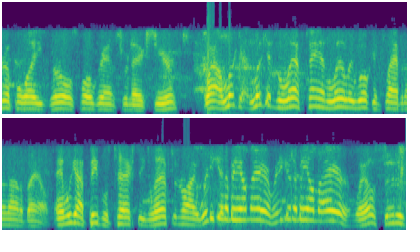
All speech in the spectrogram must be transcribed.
AAA girls programs for next year. Wow, look at look at the left hand Lily Wilkins slapping it out of bounds. And we got people texting left and right. When are you going to be on the air? When are you going to be on the air? Well, as soon as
